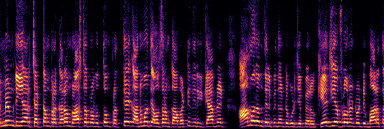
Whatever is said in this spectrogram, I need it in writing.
ఎంఎండిఆర్ చట్టం ప్రకారం రాష్ట్ర ప్రభుత్వం ప్రత్యేక అనుమతి అవసరం కాబట్టి దీనికి కేబినెట్ ఆమోదం తెలిపిందంటూ కూడా చెప్పారు. కేజీఎఫ్లో ఉన్నటువంటి భారత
